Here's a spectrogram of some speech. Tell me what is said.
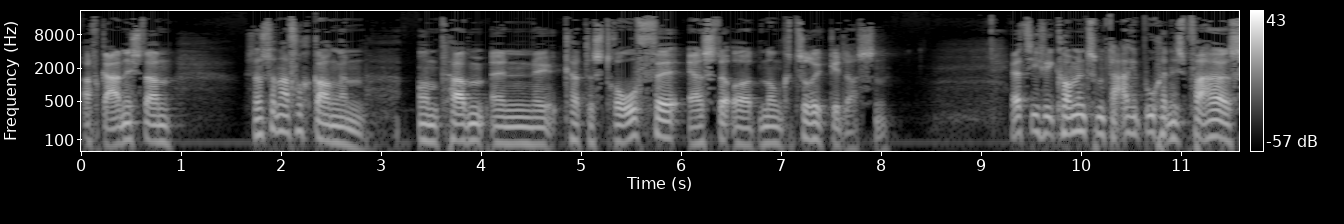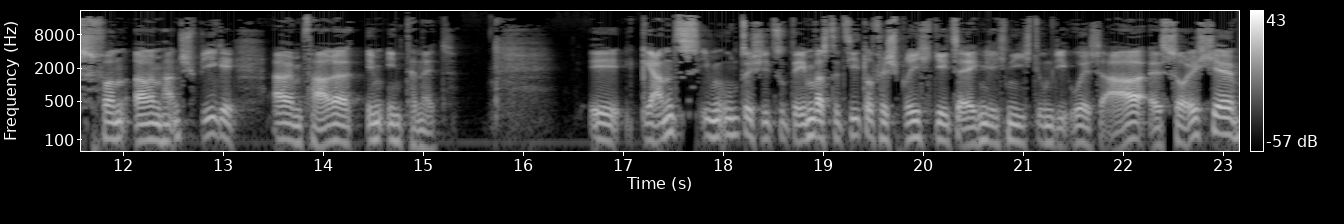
Afghanistan, sind sie dann einfach gegangen und haben eine Katastrophe erster Ordnung zurückgelassen. Herzlich willkommen zum Tagebuch eines Pfarrers von eurem Hans Spiegel, eurem Pfarrer im Internet. Ganz im Unterschied zu dem, was der Titel verspricht, geht es eigentlich nicht um die USA als solche.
